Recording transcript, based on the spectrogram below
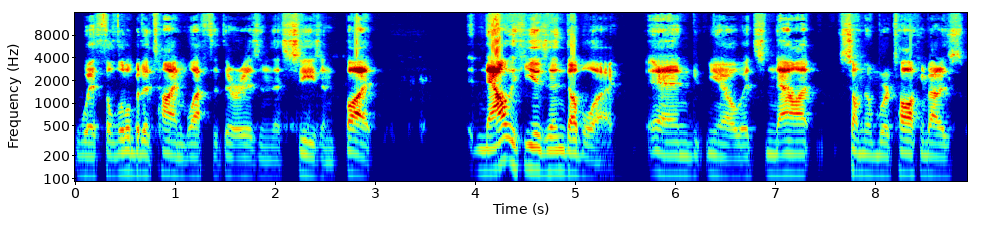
with a little bit of time left that there is in this season. But now that he is in Double A, and you know it's not something we're talking about is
